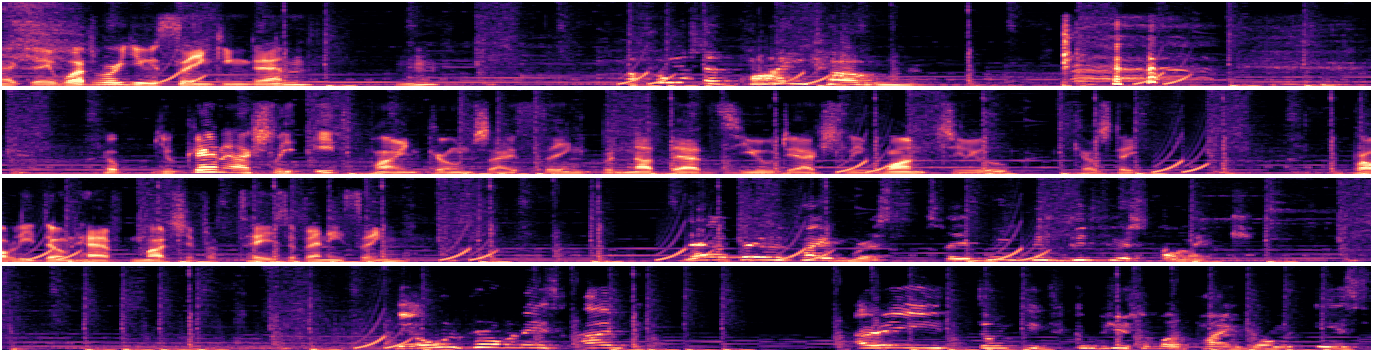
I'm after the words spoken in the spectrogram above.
Okay, what were you thinking then? Hmm? What's a pie cone? You can actually eat pine cones, I think, but not that you'd actually want to, because they probably don't have much of a taste of anything. They're very fibrous, so it would be good for your stomach. The only problem is I'm I really don't get confused about pine cone is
